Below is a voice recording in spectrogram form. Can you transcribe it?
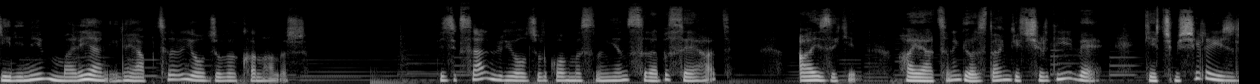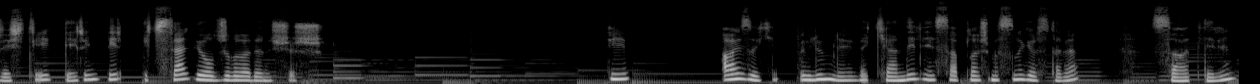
gelini Marian ile yaptığı yolculuğu konu alır. Fiziksel bir yolculuk olmasının yanı sıra bu seyahat, Isaac'in hayatını gözden geçirdiği ve geçmişiyle yüzleştiği derin bir içsel yolculuğa dönüşür. Film, Isaac'in ölümle ve kendiyle hesaplaşmasını gösteren saatlerin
